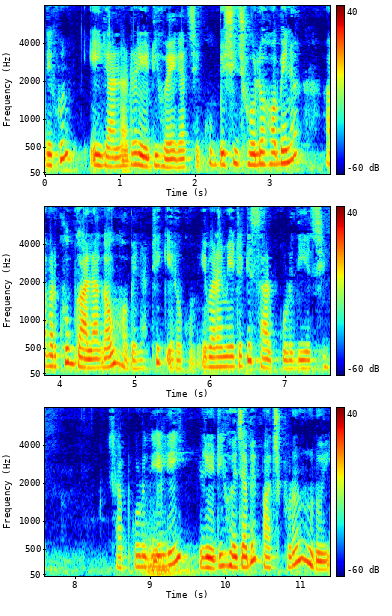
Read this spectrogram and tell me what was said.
দেখুন, এই রান্নাটা রেডি হয়ে গেছে। খুব বেশি ঝোলও হবে না, আবার খুব গালাগাও হবে না। ঠিক এরকম। এবার আমি এটাকে সার্ভ করে দিয়েছি। সার্ভ করে দিলেই রেডি হয়ে যাবে পাঁচফোড়ন রুই।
